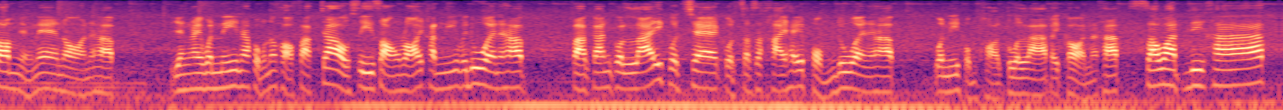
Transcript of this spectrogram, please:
ซ่อมอย่างแน่นอนนะครับยังไงวันนี้นะผมต้องขอฝากเจ้า C 2 0 0 คันนี้ไว้ด้วยนะครับ ฝากการกดไลค์กดแชร์กด Subscribe ให้ผมด้วยนะครับ วันนี้ผมขอตัวลาไปก่อนนะครับ สวัสดีครับ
